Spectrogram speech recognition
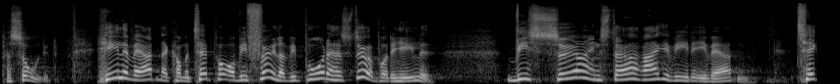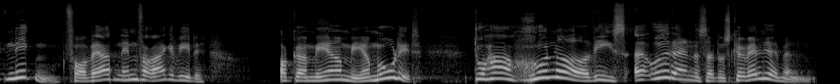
personligt. Hele verden er kommet tæt på, og vi føler, at vi burde have styr på det hele. Vi søger en større rækkevidde i verden. Teknikken får verden inden for rækkevidde og gør mere og mere muligt. Du har hundredvis af uddannelser, du skal vælge imellem.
